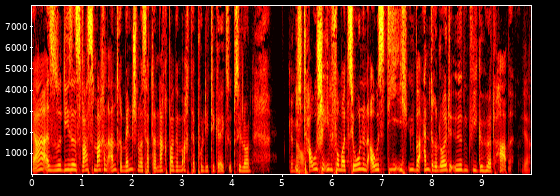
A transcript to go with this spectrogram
Ja, also so dieses, was machen andere Menschen? Was hat der Nachbar gemacht, der Politiker XY? Genau. Ich tausche Informationen aus, die ich über andere Leute irgendwie gehört habe. Ja.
